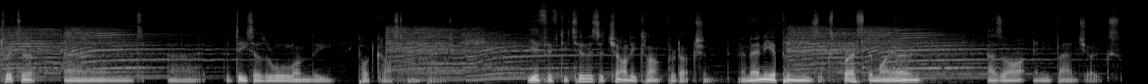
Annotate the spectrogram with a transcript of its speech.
Twitter, and uh, the details are all on the podcast homepage. Year 52 is a Charlie Clark production, and any opinions expressed are my own, as are any bad jokes.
